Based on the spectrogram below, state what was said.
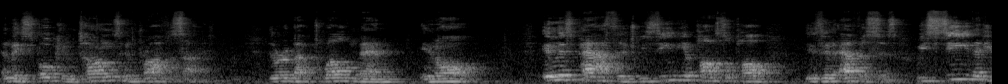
and they spoke in tongues and prophesied. There were about 12 men in all. In this passage, we see the Apostle Paul is in Ephesus. We see that he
